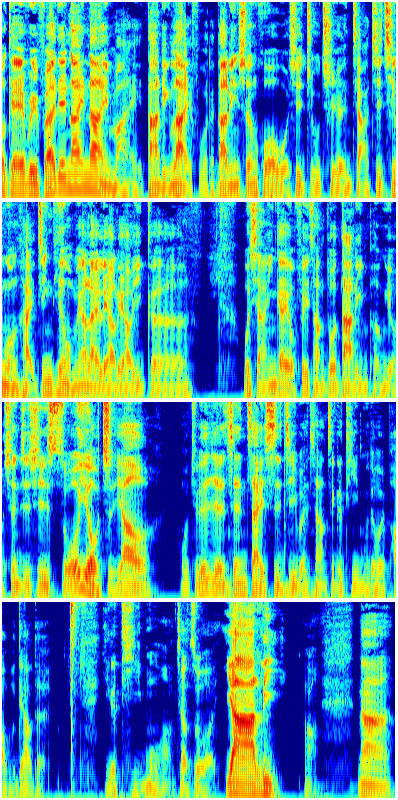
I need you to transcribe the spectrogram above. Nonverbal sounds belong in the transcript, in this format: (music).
OK，Every、Friday night night，my 大龄 life，我的大龄生活，我是主持人贾志清文海。今天我们要来聊聊一个，我想应该有非常多大龄朋友，甚至是所有只要我觉得人生在世，基本上这个题目都会跑不掉的一个题目啊，叫做压力啊。那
